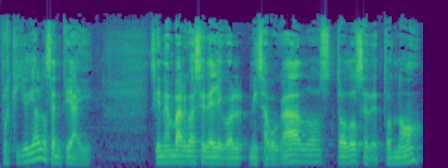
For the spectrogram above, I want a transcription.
porque yo ya lo sentí ahí. Sin embargo, ese día llegó mis abogados, todo se detonó,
